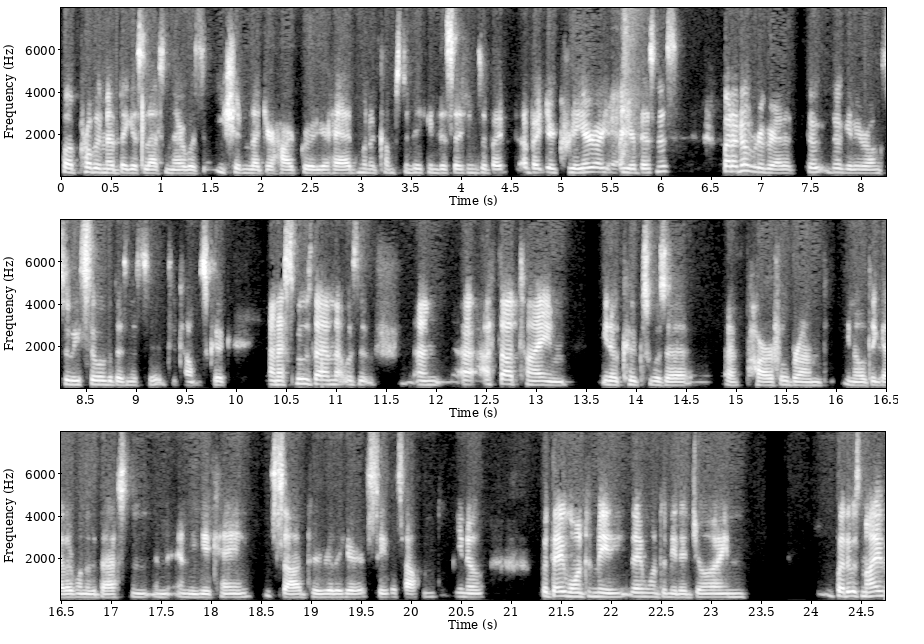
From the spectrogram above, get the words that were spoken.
But probably my biggest lesson there was you shouldn't let your heart grow your head when it comes to making decisions about about your career or, yeah. or your business. But I don't regret it. Don't, don't, get me wrong. So we sold the business to, to Thomas Cook, and I suppose then that was, the, and at that time, you know, Cooks was a a powerful brand, you know, altogether one of the best in, in, in the UK. It's sad to really hear see what's happened, you know. But they wanted me they wanted me to join. But it was my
